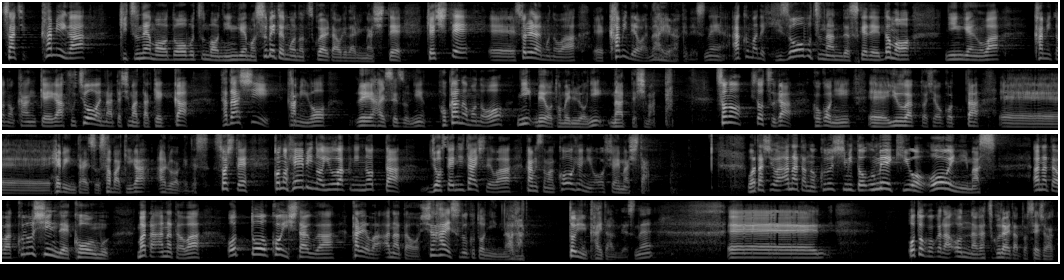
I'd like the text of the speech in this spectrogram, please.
すなわち神が狐も動物も人間も全てのものを作られたわけでありまして決して、えそれらのものは神ではないわけですね。あくまで被造物なんですけれども人間は神との関係が不調和になってしまった結果正しい神を礼拝せずに他のものに目を留めるようになってしまった。その一つがここに、えー誘惑として起こった、えー蛇に対する裁きがあるわけです。そしてこの蛇の誘惑に乗った女性に対しては神様はこういうふうにおっしゃいました。私はあなたの苦しみとうめきを大いにいます。あなたは苦しんで子を産む。またあなたは夫を恋したが彼はあなたを支配することになる。というふうに書いてあるんですね、えー男から女が作られたと聖書は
